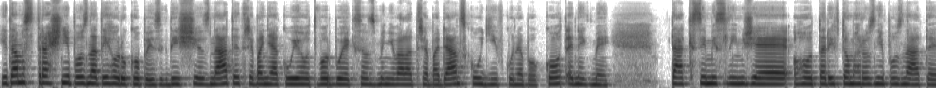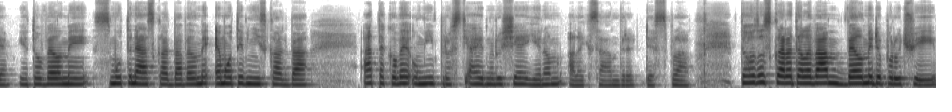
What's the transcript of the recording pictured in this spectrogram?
Je tam strašně poznat jeho rukopis, když znáte třeba nějakou jeho tvorbu, jak jsem zmiňovala třeba Dánskou dívku nebo Kód Enigmy, tak si myslím, že ho tady v tom hrozně poznáte. Je to velmi smutná skladba, velmi emotivní skladba a takové umí prostě a jednoduše jenom Alexandr Despla. Tohoto skladatele vám velmi doporučuji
